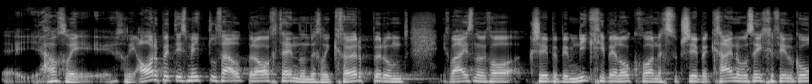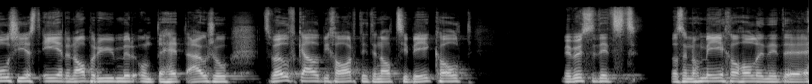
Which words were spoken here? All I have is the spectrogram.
äh, ja, ein bisschen, ein bisschen Arbeit ins Mittelfeld gebracht haben und ein bisschen Körper und ich weiss noch, ich habe geschrieben, beim Niki Belocco habe ich so geschrieben, keiner, der sicher viel Goal schießt, eher ein Abräumer und der hat auch schon zwölf gelbe Karten in der Nazi B geholt wir wissen jetzt, dass er noch mehr kann holen in der,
